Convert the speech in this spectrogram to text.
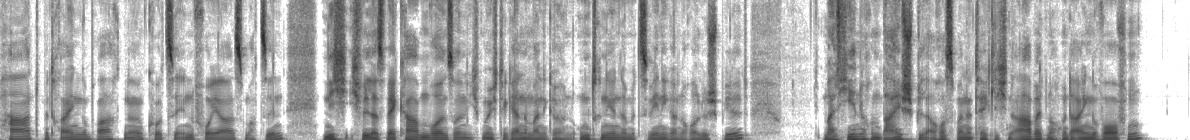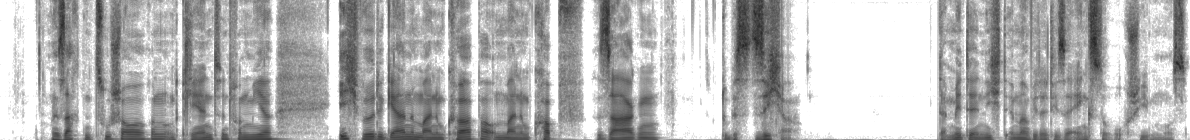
Info-Part mit reingebracht. Ne? Kurze Info, ja, es macht Sinn. Nicht, ich will das weghaben wollen, sondern ich möchte gerne meine Gehirn umtrainieren, damit es weniger eine Rolle spielt. Mal hier noch ein Beispiel auch aus meiner täglichen Arbeit noch mit eingeworfen. Da sagt eine Zuschauerin und Klientin von mir, ich würde gerne meinem Körper und meinem Kopf sagen, du bist sicher, damit er nicht immer wieder diese Ängste hochschieben muss.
